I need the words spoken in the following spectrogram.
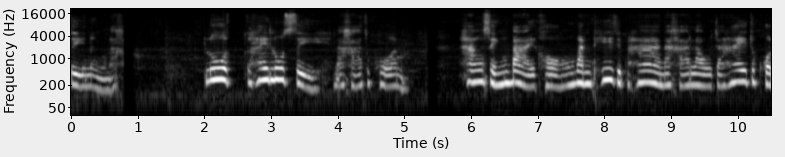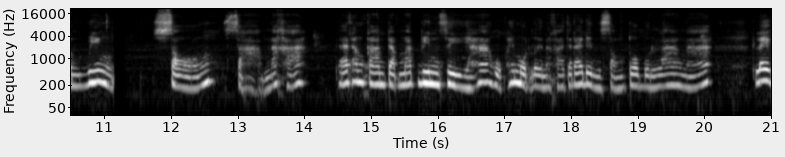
41 นะคะ รูด ให้รูด4นะคะทุกคนหังเสงบ่ายของวันที่ 15 นะคะ เราจะให้ทุกคนวิ่ง 2 3 นะคะ และทำการจับมัดวิน 4 5 6 ให้หมดเลยนะคะ จะได้เด่น 2 ตัวบนล่างนะ เลข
